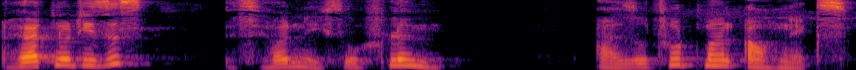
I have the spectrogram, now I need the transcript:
hört nur dieses, ist ja nicht so schlimm. Also tut man auch nichts.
